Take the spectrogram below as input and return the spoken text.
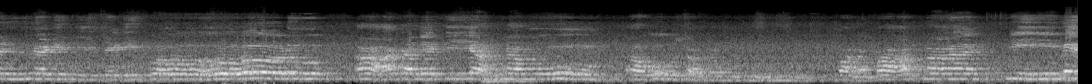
ఎన్నడికి చెడిపోడు. ఆకలికి అన్నము ఔషధం. పరమాత్మ నీవే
